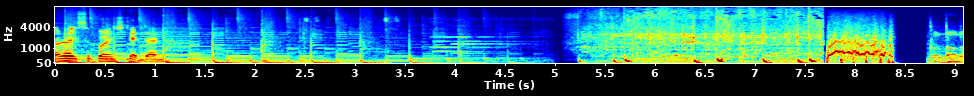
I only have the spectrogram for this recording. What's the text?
Alright, Super Orange Cat done. Okay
